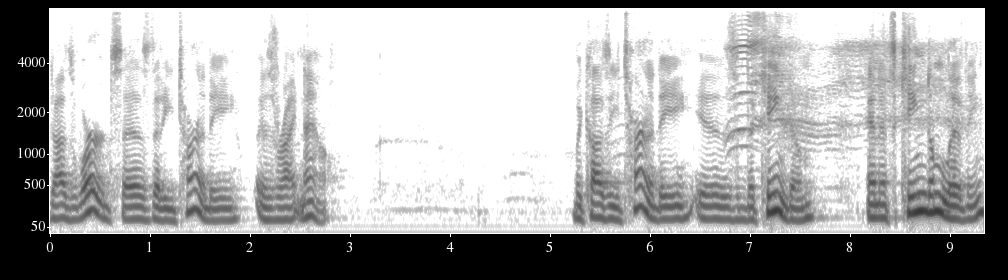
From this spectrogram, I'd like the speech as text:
God's word says that eternity is right now. Because eternity is the kingdom, and it's kingdom living,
